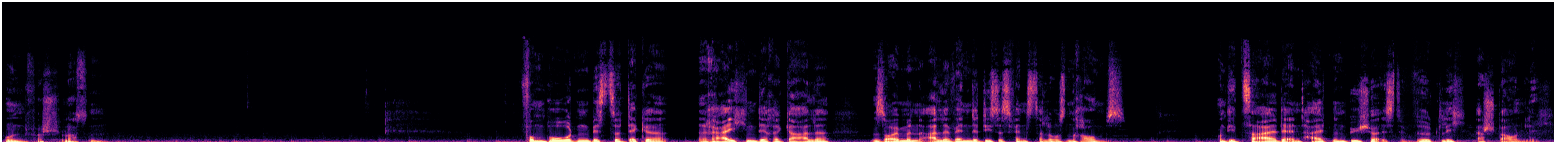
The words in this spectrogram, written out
unverschlossen. Vom Boden bis zur Decke reichende Regale säumen alle Wände dieses fensterlosen Raums. Und die Zahl der enthaltenen Bücher ist wirklich erstaunlich.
